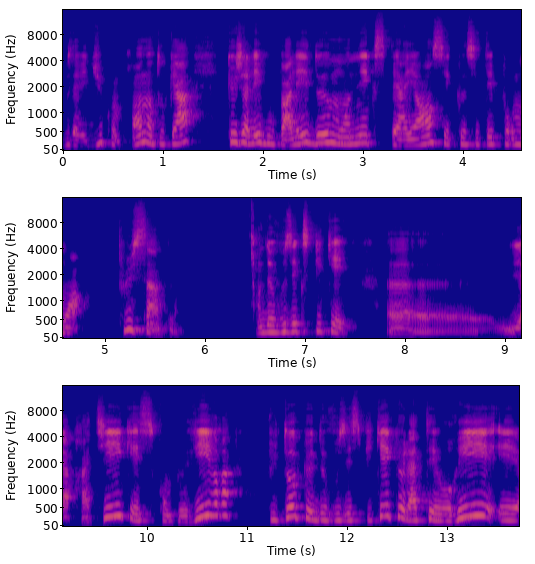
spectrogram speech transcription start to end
vous avez dû comprendre en tout cas que j'allais vous parler de mon expérience et que c'était pour moi plus simple de vous expliquer la pratique et ce qu'on peut vivre plutôt que de vous expliquer que la théorie et,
